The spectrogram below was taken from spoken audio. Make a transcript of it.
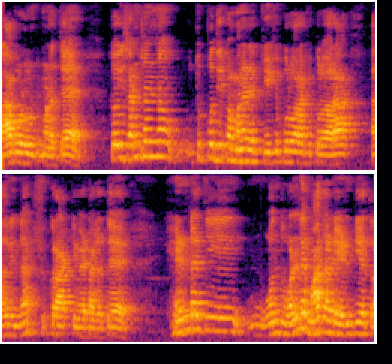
ಲಾಭಗಳು ಉಂಟು ಮಾಡುತ್ತೆ. ಸೊ ಈ ಸಣ್ಣ ಸಣ್ಣ ತುಪ್ಪ ದೀಪ ಮನೇಲಿ ಹಚ್ಚಿ ಶುಕ್ರವಾರ ಶುಕ್ರವಾರ ಅದರಿಂದ ಶುಕ್ರ ಆಕ್ಟಿವೇಟ್ ಆಗುತ್ತೆ. ಹೆಂಡತಿ ಒಂದು ಒಳ್ಳೆ ಮಾತಾಡಿ ಹೆಂಡತಿ ಹತ್ರ,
